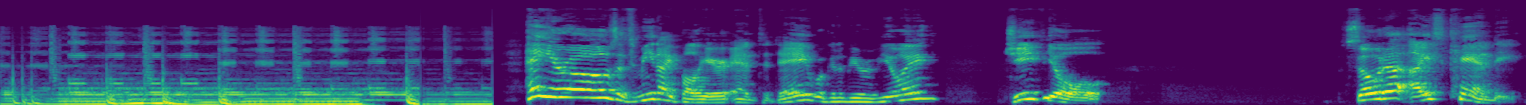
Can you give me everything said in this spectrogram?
Hey heroes, it's me Nightfall here, and today we're going to be reviewing G Fuel Soda Ice Candy,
